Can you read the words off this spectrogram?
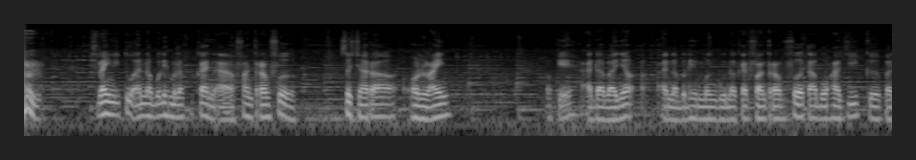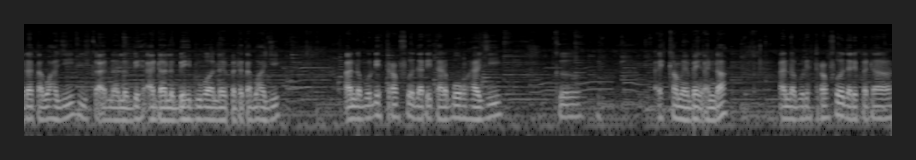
Selain itu anda boleh melakukan uh, fund transfer secara online. Okey, ada banyak anda boleh menggunakan fund transfer tabung haji kepada tabung haji jika anda lebih ada lebih dua daripada tabung haji. Anda boleh transfer dari tabung haji ke akaun Maybank anda. Anda boleh transfer daripada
